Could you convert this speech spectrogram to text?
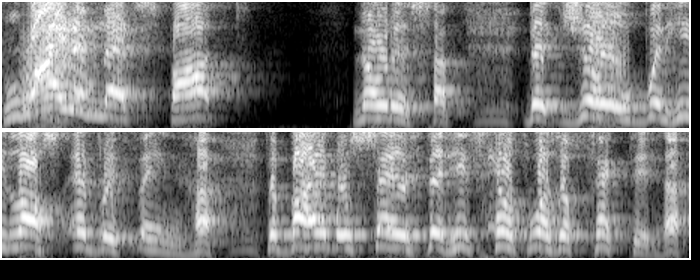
right in that spot. Notice uh, that Job, when he lost everything, uh, the Bible says that his health was affected uh,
